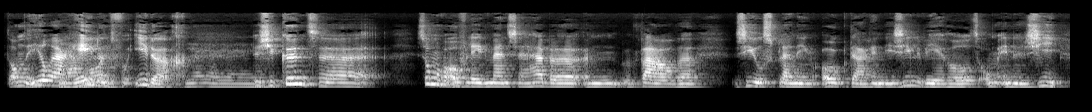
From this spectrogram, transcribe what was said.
dan heel erg Ja, helend mooi. voor ieder. Ja, ja, ja. ja. Dus je kunt, eh, sommige overleden mensen hebben een bepaalde zielsplanning ook daar in die zielenwereld om energie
